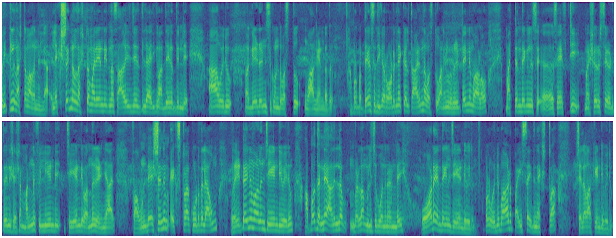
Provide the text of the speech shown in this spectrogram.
ഒരിക്കലും നഷ്ടമാകുന്നില്ല. ലക്ഷങ്ങൾ നഷ്ടം വരേണ്ടിയിരുന്ന സാഹചര്യത്തിലായിരിക്കും അദ്ദേഹത്തിന്റെ ആ ഒരു ഗൈഡൻസ് കൊണ്ട് വസ്തു വാങ്ങേണ്ടത്. അപ്പോൾ പ്രത്യേകം ശ്രദ്ധിക്കുക റോഡിനേക്കാൾ താഴ്ന്ന വസ്തു ആണെങ്കിൽ റീറ്റൈൻ വാളോ മറ്റെന്തെങ്കിലും സേഫ്റ്റി മെഷേഴ്സ് എടുത്തതിന് ശേഷം മണ്ണ് ഫില്ല് ചെയ്യേണ്ടി ചെയ്യേണ്ടി വന്നു കഴിഞ്ഞാൽ ഫൗണ്ടേഷനും എക്സ്ട്രാ കൂടുതലാവും റീറ്റൈൻ വാളും ചെയ്യേണ്ടി വരും. അപ്പോൾ തന്നെ അതിന്റെ വെള്ളം വലിച്ചു പോകുന്നതിനുണ്ടെങ്കിൽ ഓട എന്തെങ്കിലും ചെയ്യേണ്ടി വരും. അപ്പോൾ ഒരുപാട് പൈസ ഇതിന് എക്സ്ട്രാ ചിലവാക്കേണ്ടി വരും.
